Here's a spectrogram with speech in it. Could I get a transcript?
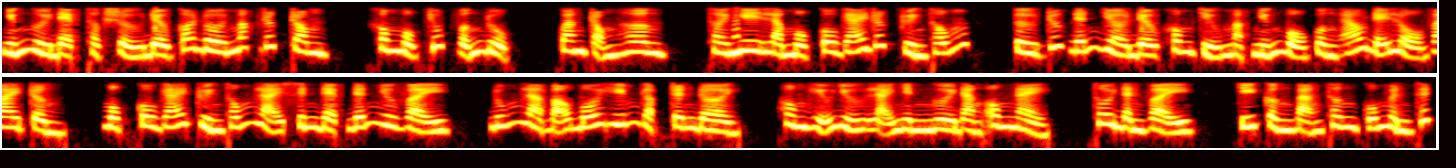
những người đẹp thật sự đều có đôi mắt rất trong, không một chút vẫn đục, quan trọng hơn, thời nghi là một cô gái rất truyền thống, từ trước đến giờ đều không chịu mặc những bộ quần áo để lộ vai trần, một cô gái truyền thống lại xinh đẹp đến như vậy, đúng là bảo bối hiếm gặp trên đời, không hiểu dự lại nhìn người đàn ông này, thôi đành vậy, chỉ cần bản thân của mình thích,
